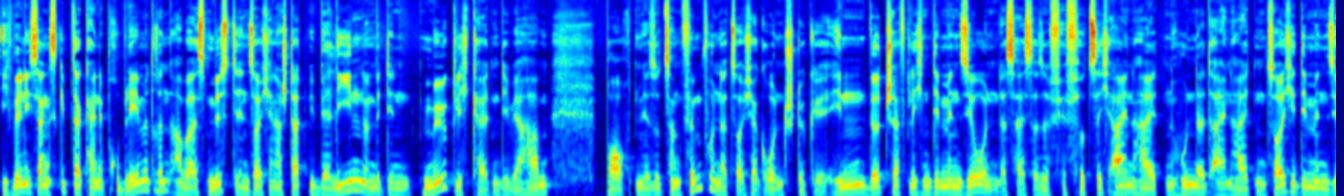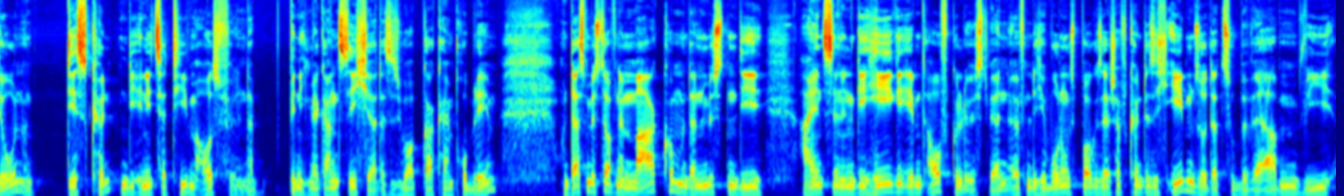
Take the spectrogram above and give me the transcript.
ich will nicht sagen, es gibt da keine Probleme drin, aber es müsste in solch einer Stadt wie Berlin und mit den Möglichkeiten, die wir haben, brauchten wir sozusagen 500 solcher Grundstücke in wirtschaftlichen Dimensionen. Das heißt also für 40 Einheiten, 100 Einheiten, solche Dimensionen und das könnten die Initiativen ausfüllen. Da bin ich mir ganz sicher. Das ist überhaupt gar kein Problem. Und das müsste auf einen Markt kommen und dann müssten die einzelnen Gehege eben aufgelöst werden. Eine öffentliche Wohnungsbaugesellschaft könnte sich ebenso dazu bewerben wie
